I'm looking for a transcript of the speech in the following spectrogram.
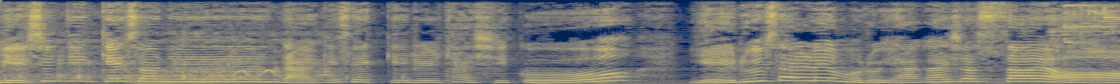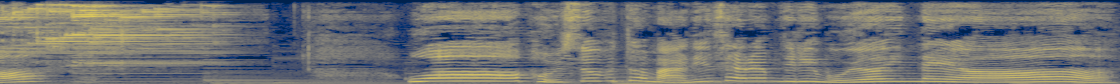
예수님께서는 나귀 새끼를 타시고 예루살렘으로 향하셨어요. 와, 벌써부터 많은 사람들이 모여 있네요.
